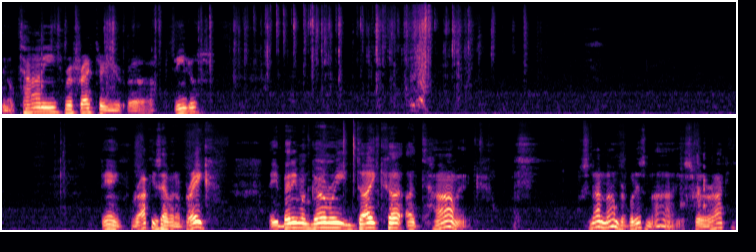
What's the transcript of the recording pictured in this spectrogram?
You know, Tani refractor, your uh, Angels. Dang, Rocky's having a break. A Benny Montgomery die cut atomic. It's not numbered, but it's nice for the Rockies.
